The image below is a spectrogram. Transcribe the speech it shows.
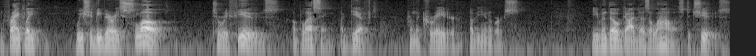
And frankly, we should be very slow to refuse a blessing, a gift from the Creator of the universe, even though God does allow us to choose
